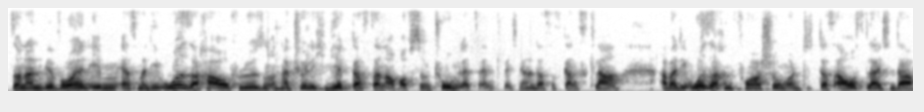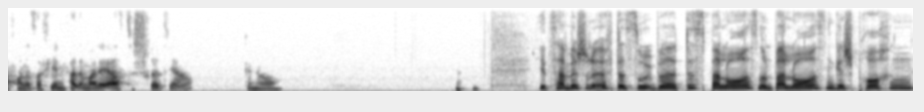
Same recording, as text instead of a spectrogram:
sondern wir wollen eben erstmal die Ursache auflösen und natürlich wirkt das dann auch auf Symptom letztendlich, ne? das ist ganz klar. Aber die Ursachenforschung und das Ausgleichen davon ist auf jeden Fall immer der erste Schritt, ja. Genau. Jetzt haben wir schon öfters so über Disbalancen und Balancen gesprochen.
